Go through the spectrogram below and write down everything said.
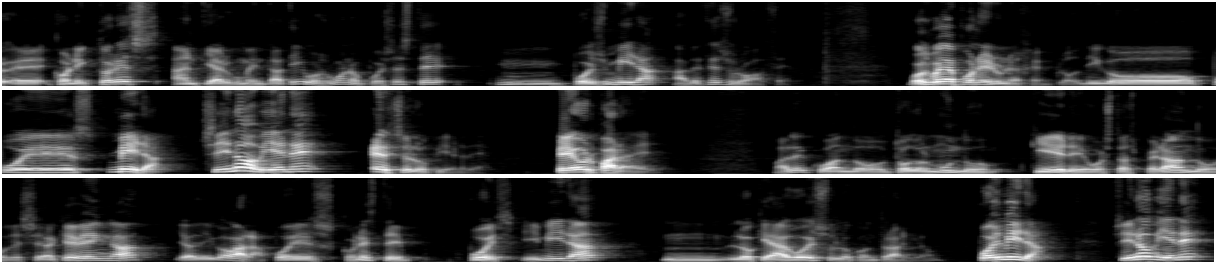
eh, conectores antiargumentativos, bueno, pues este, mm, pues mira, a veces lo hace. Os voy a poner un ejemplo, digo, pues mira, si no viene, él se lo pierde, peor para él, ¿vale? Cuando todo el mundo quiere o está esperando o desea que venga, yo digo, vale, pues con este pues y mira, lo que hago es lo contrario. Pues mira, si no viene,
